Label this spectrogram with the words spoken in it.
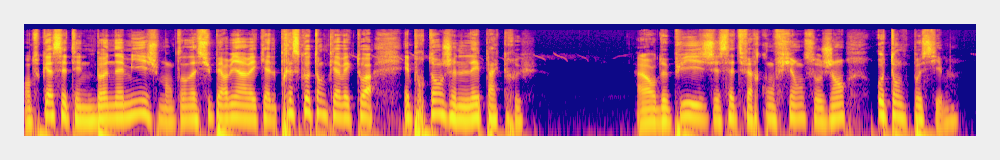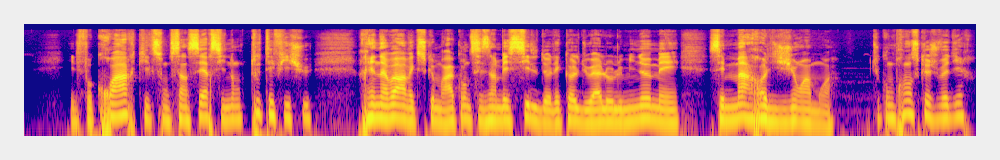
En tout cas, c'était une bonne amie, je m'entendais super bien avec elle, presque autant qu'avec toi, et pourtant je ne l'ai pas cru. Alors depuis, j'essaie de faire confiance aux gens autant que possible. Il faut croire qu'ils sont sincères, sinon tout est fichu. Rien à voir avec ce que me racontent ces imbéciles de l'école du halo lumineux, mais c'est ma religion à moi. Tu comprends ce que je veux dire?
